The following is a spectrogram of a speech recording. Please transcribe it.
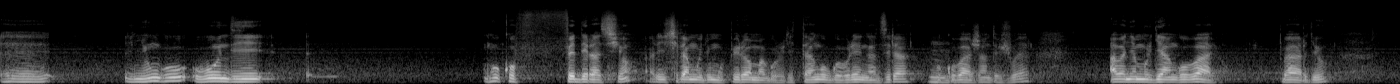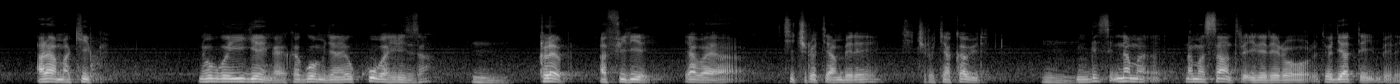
Eh, inyungu ubundi nk'uko federasiyo ari ishyirahamwe ry'umupira w'amaguru ritanga ubwo burenganzira bwo kuba agent de joueur abanyamuryango bayo baryo ari amakipe. Nubwo yigenga yakagombye na yo kubahiriza club affilié. Yaba ya icyiciro cya mbere icyiciro cya kabiri. Mbese n'ama- n'amasantere irerero ryo ryateye imbere.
